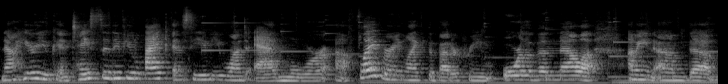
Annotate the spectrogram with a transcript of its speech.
Now here you can taste it if you like and see if you want to add more uh, flavoring like the buttercream or the vanilla. I mean, um, the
